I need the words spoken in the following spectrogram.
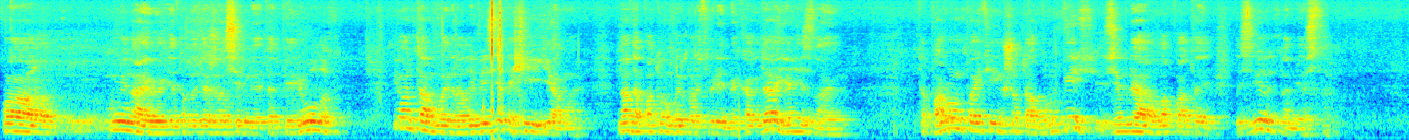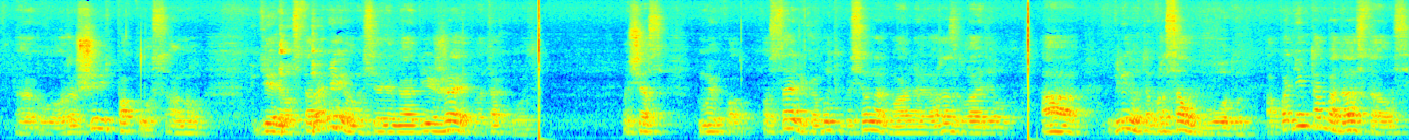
по Уминаеву, где-то Надежда Васильевна, этот переулок, и он там выдрал, и везде такие ямы. Надо потом выбрать время, когда, я не знаю. Топором пойти, что-то обрубить, земля лопатой сдвинуть на место расширить покос. Оно дерево в стороне, и оно все время объезжает вот так вот. Вот сейчас мы поставили, как будто бы все нормально, разгладил. А глину-то бросал в воду, а под ним там вода осталась.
